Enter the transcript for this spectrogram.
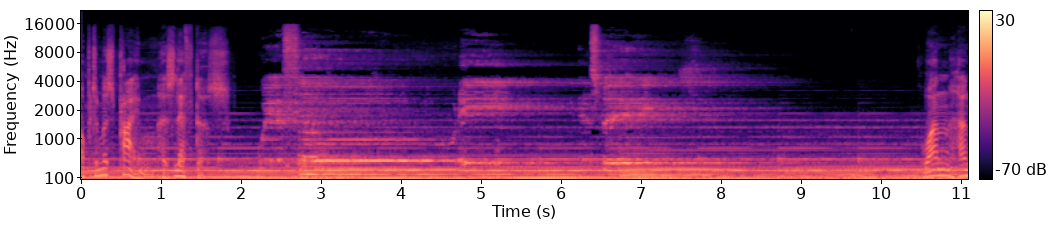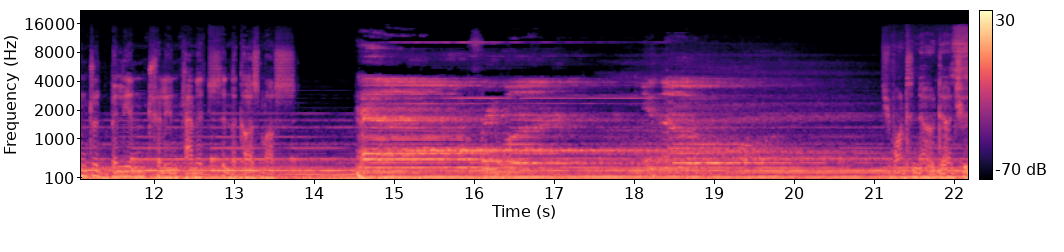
Optimus Prime has left us. We're floating in space. 100 billion trillion planets in the cosmos. Want to know, don't you?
